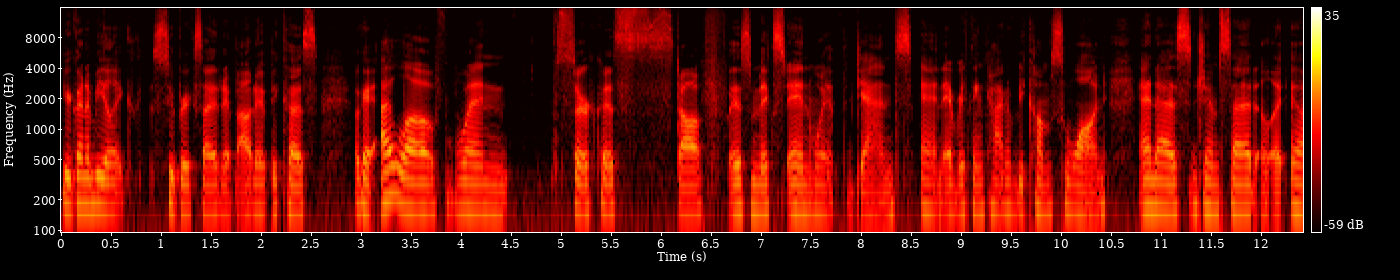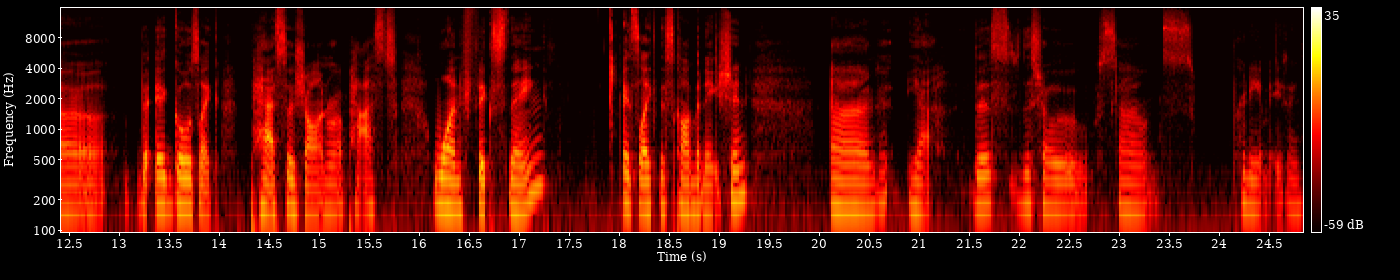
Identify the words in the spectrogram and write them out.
you're gonna be like super excited about it because okay, I love when circus stuff is mixed in with dance and everything kind of becomes one. And as Jim said, uh, uh, it goes like past a genre, past one fixed thing. It's like this combination, and yeah, this this show sounds pretty amazing.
